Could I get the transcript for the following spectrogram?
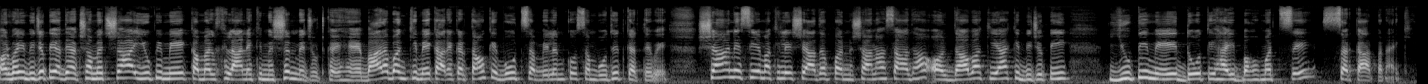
और वहीं बीजेपी अध्यक्ष अमित शाह यूपी में कमल खिलाने के मिशन में जुट गए हैं। बाराबंकी में कार्यकर्ताओं के बूथ सम्मेलन को संबोधित करते हुए शाह ने सीएम अखिलेश यादव पर निशाना साधा और दावा किया कि बीजेपी यूपी में दो तिहाई बहुमत से सरकार बनाएगी।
